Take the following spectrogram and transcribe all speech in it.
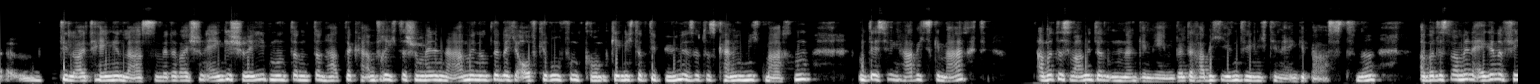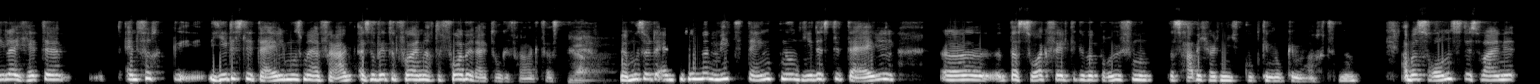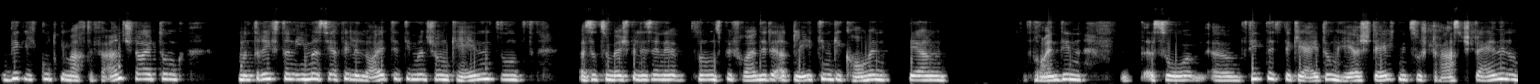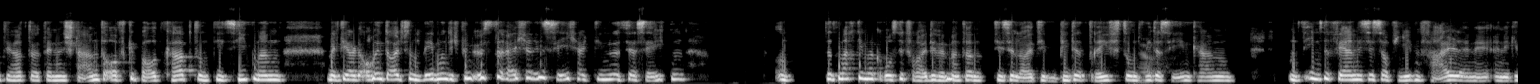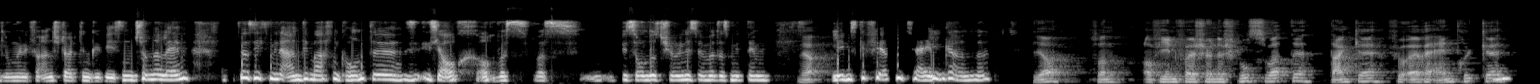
die Leute hängen lassen, weil da war ich schon eingeschrieben und dann, dann hat der Kampfrichter schon meinen Namen und dann werde ich aufgerufen, komm, geh nicht auf die Bühne, also das kann ich nicht machen. Und deswegen habe ich es gemacht. Aber das war mir dann unangenehm, weil da habe ich irgendwie nicht hineingepasst. Ne? Aber das war mein eigener Fehler. Ich hätte einfach jedes Detail muss man erfragen, also wenn du vorher nach der Vorbereitung gefragt hast. Ja. Man muss halt einfach immer mitdenken und jedes Detail das sorgfältig überprüfen und das habe ich halt nicht gut genug gemacht. Ne? Aber sonst, es war eine wirklich gut gemachte Veranstaltung. Man trifft dann immer sehr viele Leute, die man schon kennt und also zum Beispiel ist eine von uns befreundete Athletin gekommen, deren Freundin so äh, Fitnessbegleitung herstellt mit so Straßsteinen und die hat dort einen Stand aufgebaut gehabt und die sieht man, weil die halt auch in Deutschland leben und ich bin Österreicherin, sehe ich halt die nur sehr selten. Und das macht immer große Freude, wenn man dann diese Leute wieder trifft und ja. wieder sehen kann. Und und insofern ist es auf jeden Fall eine, eine gelungene Veranstaltung gewesen. Und schon allein, dass ich es mit Andi machen konnte, ist ja auch, auch was, was besonders Schönes, wenn man das mit dem ja. Lebensgefährten teilen kann. Ne? Ja, schon auf jeden Fall schöne Schlussworte. Danke für eure Eindrücke mhm.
